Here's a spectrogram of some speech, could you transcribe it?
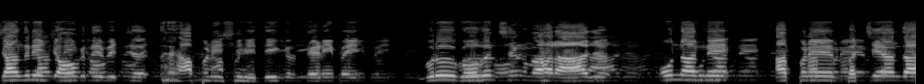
ਚਾਂਦਨੀ ਚੌਂਕ ਦੇ ਵਿੱਚ ਆਪਣੀ ਸ਼ਹੀਦੀ ਦੇਣੀ ਪਈ। ਗੁਰੂ ਗੋਬਿੰਦ ਸਿੰਘ ਮਹਾਰਾਜ ਉਹਨਾਂ ਨੇ ਆਪਣੇ ਬੱਚਿਆਂ ਦਾ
